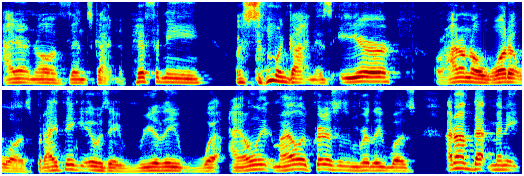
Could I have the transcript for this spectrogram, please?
I don't know if Vince got an epiphany or someone got in his ear or I don't know what it was, but I think it was a really what I only my only criticism really was I don't have that many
